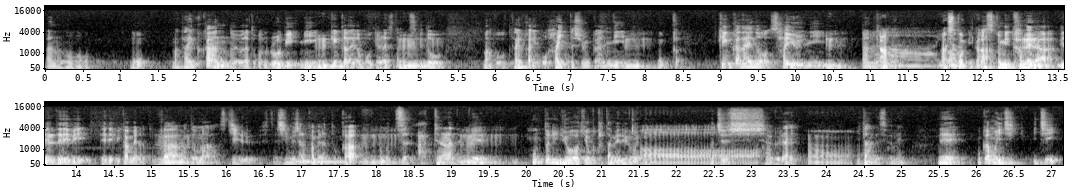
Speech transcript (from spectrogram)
あのもう、まあ、体育館のようなところのロビーにうん。献花台が設けられてたんですけど、うんまあ、こう体育館にこう入った瞬間に、うん。もうか献花台の左右に、うん。あのマスコミが。マスコミカメラ、うん。でテレビテレビカメラとか、うん。あとまあスチール新聞社のカメラとか、うん。もうずらーって並んでて、うん。本当に両脇を固めるように、あー。10社ぐらいあいたんですよね。で僕はもう一一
